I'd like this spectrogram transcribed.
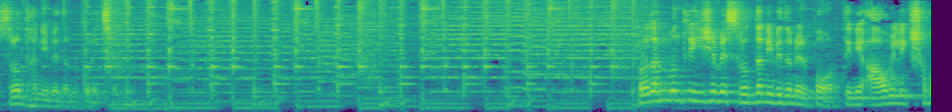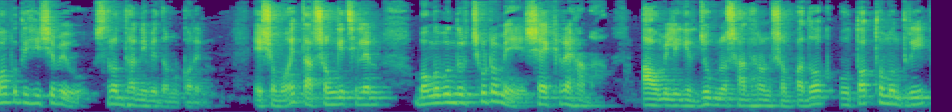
শ্রদ্ধা নিবেদন করেছেন। প্রধানমন্ত্রী হিসেবে শ্রদ্ধা নিবেদনের পর তিনি আওয়ামী লীগ সভাপতি হিসেবেও শ্রদ্ধা নিবেদন করেন। এ সময় তার সঙ্গে ছিলেন বঙ্গবন্ধুর ছোট মেয়ে শেখ রেহানা। আওয়ামী লীগের যুগ্ম সাধারণ সম্পাদক ও তথ্যমন্ত্রী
